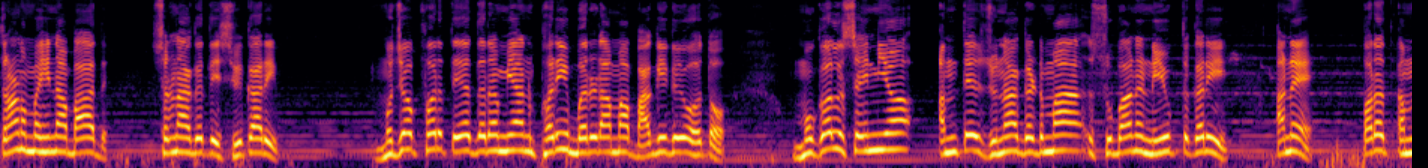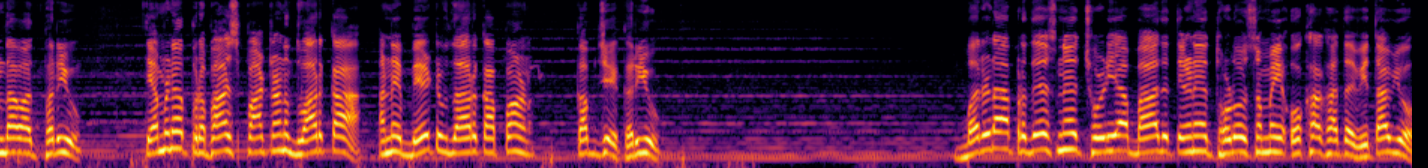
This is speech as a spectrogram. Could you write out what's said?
ત્રણ મહિના બાદ શરણાગતિ સ્વીકારી. મુજફ્ફર તે દરમિયાન ફરી બરડામાં ભાગી ગયો હતો. મુઘલ સૈન્ય અંતે જૂનાગઢમાં સુબાને નિયુક્ત કરી અને પરત અમદાવાદ ફર્યું. તેમણે પ્રભાસ પાટણ દ્વારકા અને બેટ દ્વારકા પણ કબજે કર્યું. બરડા પ્રદેશને છોડ્યા બાદ તેણે થોડો સમય ઓખા ખાતે વિતાવ્યો.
